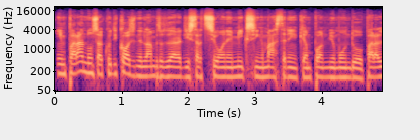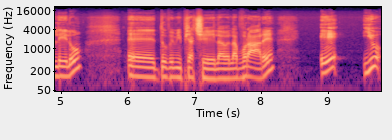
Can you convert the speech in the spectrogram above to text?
imparando un sacco di cose nell'ambito della registrazione, mixing, mastering, che è un po' il mio mondo parallelo, eh, dove mi piace la- lavorare e io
